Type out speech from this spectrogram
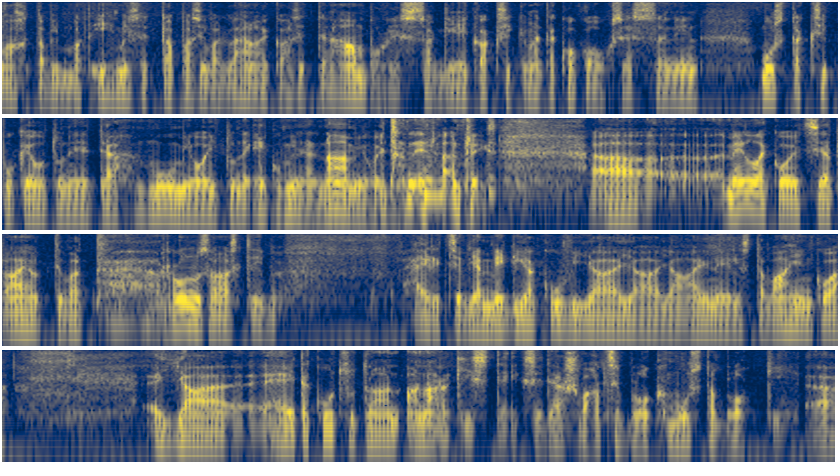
mahtavimmat ihmiset tapasivat vähän aikaa sitten Hampurissa G20-kokouksessa, niin mustaksi pukeutuneet ja muumioituneet, ei kun minä, naamioituneet, anteeksi, mellakoitsijat aiheuttivat runsaasti häiritseviä mediakuvia ja, ja aineellista vahinkoa. Ja heitä kutsutaan anarkisteiksi, der schwarze Block, musta blokki. Äh,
